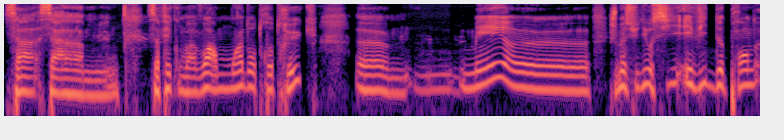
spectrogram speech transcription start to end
ça, ça, ça fait qu'on va avoir moins d'autres trucs. Mais je me suis dit aussi évite de prendre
